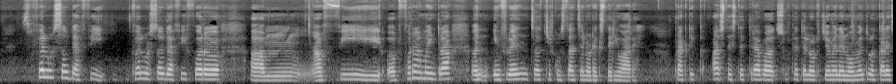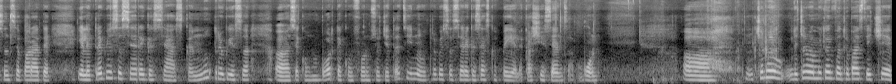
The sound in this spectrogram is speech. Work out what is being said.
felul său de a fi, felul său de a fi fără um, a fi, fără a mai intra în influența circunstanțelor exterioare. Practic, asta este treaba sufletelor gemene în momentul în care sunt separate. Ele trebuie să se regăsească, nu trebuie să uh, se comporte conform societății, nu, trebuie să se regăsească pe ele, ca și esența. Bun. Uh, cel mai, de cel mai multe ori vă întrebați de ce,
